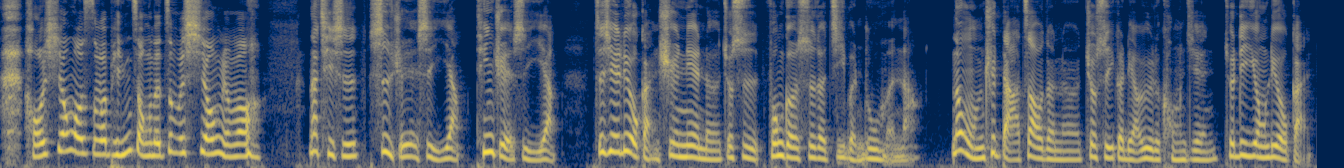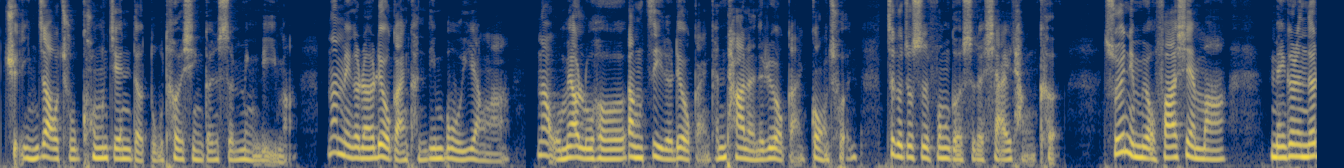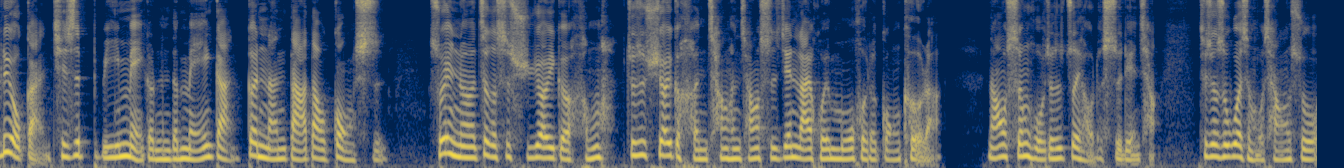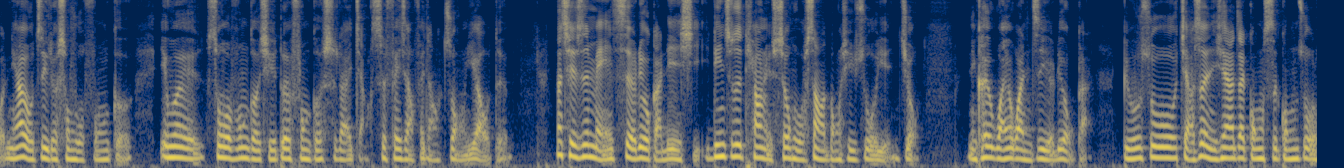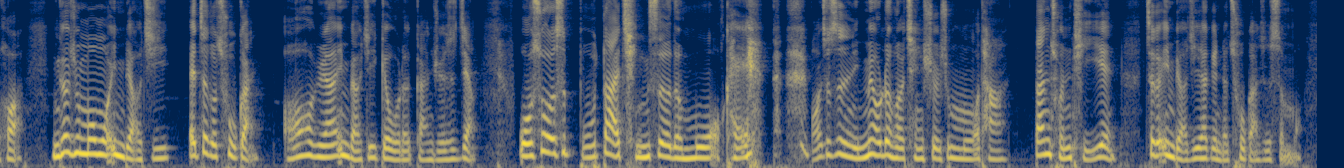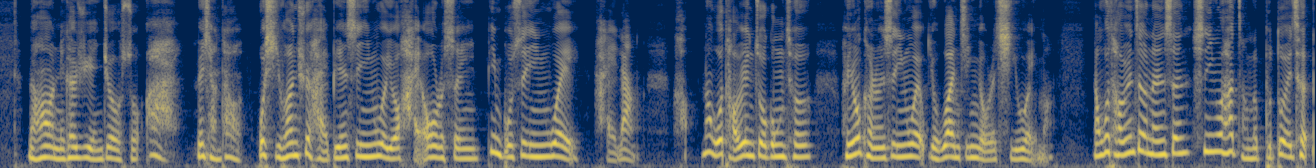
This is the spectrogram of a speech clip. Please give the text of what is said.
好凶哦，什么品种的这么凶？有没有？那其实视觉也是一样，听觉也是一样。这些六感训练呢，就是风格师的基本入门呐。那我们去打造的呢，就是一个疗愈的空间，就利用六感去营造出空间的独特性跟生命力嘛。那每个人的六感肯定不一样啊。那我们要如何让自己的六感跟他人的六感共存？这个就是风格式的下一堂课。所以你们有发现吗？每个人的六感其实比每个人的美感更难达到共识。所以呢，这个是需要一个很，就是需要一个很长很长时间来回磨合的功课啦。然后生活就是最好的试炼场。这就是为什么我常说你要有自己的生活风格，因为生活风格其实对风格师来讲是非常非常重要的。那其实每一次的六感练习，一定就是挑你生活上的东西做研究。你可以玩一玩你自己的六感，比如说，假设你现在在公司工作的话，你可以去摸摸印表机，哎，这个触感，哦，原来印表机给我的感觉是这样。我说的是不带情色的摸，OK，然 后就是你没有任何情绪去摸它，单纯体验这个印表机它给你的触感是什么。然后你可以去研究说，啊，没想到我喜欢去海边是因为有海鸥的声音，并不是因为海浪。好，那我讨厌坐公车。很有可能是因为有万金油的气味嘛？那我讨厌这个男生是因为他长得不对称。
